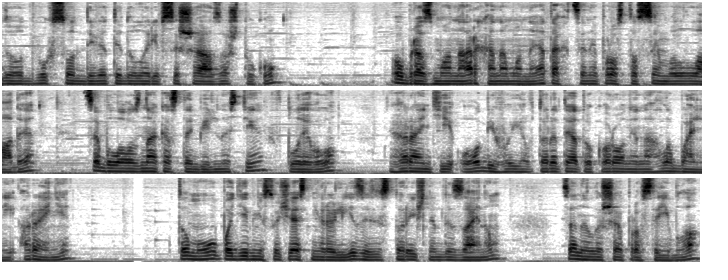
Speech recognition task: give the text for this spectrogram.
до 209 доларів США за штуку. Образ монарха на монетах це не просто символ влади, це була ознака стабільності, впливу, гарантії обігу і авторитету корони на глобальній арені. Тому подібні сучасні релізи з історичним дизайном це не лише про срібло,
